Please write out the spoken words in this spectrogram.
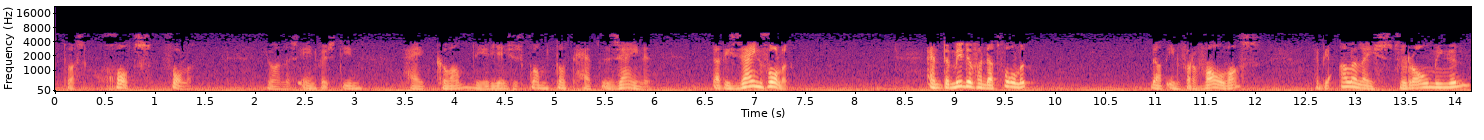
Het was Gods volk. Johannes 1 vers 10, hij kwam, de Heer Jezus kwam tot het zijne. Dat is zijn volk. En te midden van dat volk, dat in verval was, heb je allerlei stromingen.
